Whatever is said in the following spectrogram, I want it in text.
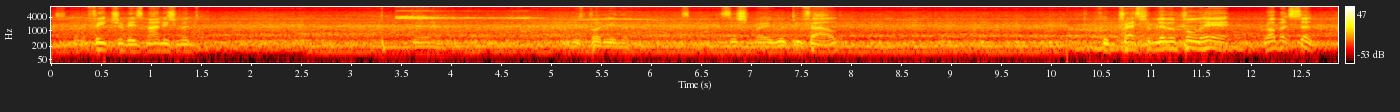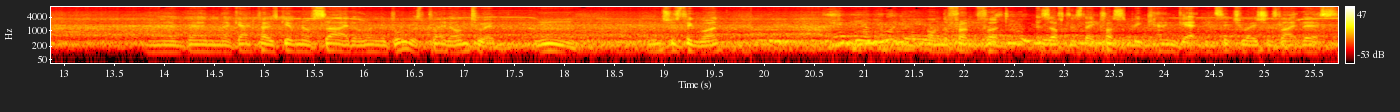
It's been a feature of his management. And, uh, his body in the position where he would be fouled. Good press from Liverpool here. Robertson. And then the Gakpo's given offside, although the ball was played onto him. Mm. Interesting one. On the front foot as often as they possibly can get in situations like this.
